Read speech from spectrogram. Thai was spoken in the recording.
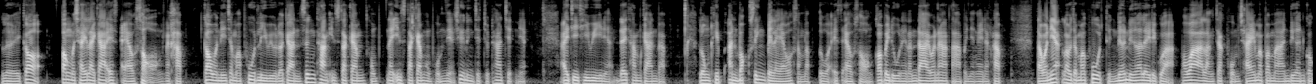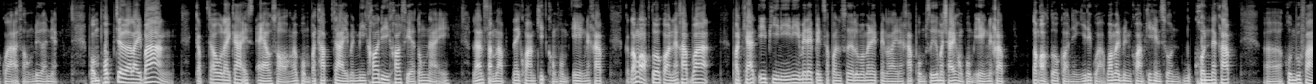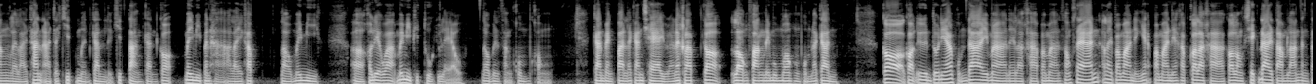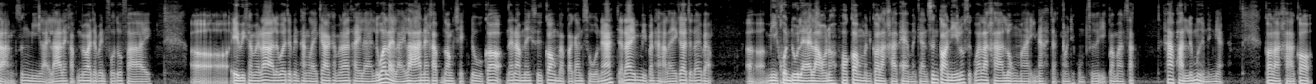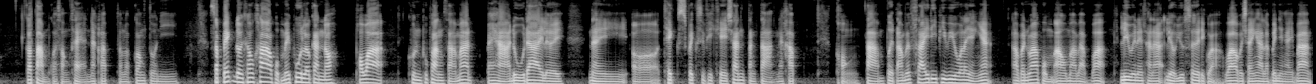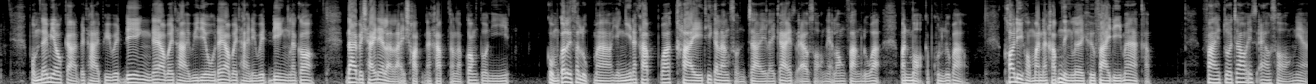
เลยก็ต้องมาใช้ไลกา SL 2 นะครับ ก็วันนี้จะมาพูดรีวิวแล้วกัน ซึ่งทาง Instagram ของใน Instagram ของผมเนี่ยชื่อ 17.57 เนี่ย IGTV เนี่ยได้ทำการแบบลงคลิป unboxing ไปแล้วสำหรับตัว SL2 ก็ไปดูในนั้นได้ว่าหน้าตาเป็นยังไงนะครับ แต่วันนี้เราจะมาพูดถึงเนื้อเนื้อเลยดีกว่า เพราะว่าหลังจากผมใช้มาประมาณเดือนกว่าๆ2เดือนเนี่ย ผมพบเจออะไรบ้างกับเจ้าไลกา SL2 แล้วผมประทับใจมันมีข้อดีข้อเสียตรงไหน และสำหรับในความคิดของผมเองนะครับ ก็ต้องออกตัวก่อนนะครับว่าพอดแคสต์ EP นี้นี่ไม่ได้เป็นสปอนเซอร์หรือว่าไม่ได้เป็นอะไรนะครับ ผมซื้อมาใช้ของผมเองนะครับต้องออกตัวก่อนอย่างนี้ดีกว่า ว่ามันเป็นความคิดเห็นส่วนบุคคลนะครับคุณผู้ฟังหลาย ๆ ท่านอาจจะคิดเหมือนกันหรือคิดต่างกันก็ไม่มีปัญหาอะไรครับ เราไม่มีเขาเรียกว่าไม่มีผิดถูกอยู่แล้ว เราเป็นสังคมของการแบ่งปันและการแชร์อยู่แล้วนะครับ ก็ลองฟังในมุมมองของผมแล้วกัน ก็ก่อนอื่นตัวนี้ผมได้มาในราคาประมาณ 2 0 0 0 0 0อะไรประมาณอย่างเงี้ยประมาณนี้ครับก็ราคาก็ลองเช็คได้ตามร้านต่างๆ ซึ่งมีหลายร้านเลยครับ ไม่ว่าจะเป็น Foto File AV Camera หรือว่าจะเป็นทาง Leica Camera Thailand หรือว่าหลายๆร้านนะครับ ลองเช็คดูก็แนะนำให้ซื้อกล้องแบบประกันศูนย์นะ จะได้มีปัญหาอะไรก็จะได้แบบมีคนดูแลเราเนาะเพราะกล้องมันก็ราคาแพงเหมือนกัน ซึ่งตอนนี้รู้สึกว่าราคาลงมาอีกนะ จากตอนที่ผมซื้ออีกประมาณสัก 5,000 หรือหมื่นหนึ่งเนี่ยก็ราคาก็ก็ต่ำกว่า 2 0 0 0 0 0นะครับสำหรับกล้องตัวนี้ สเปคโดยคร่าวๆ ผมไม่พูดแล้วกันเนาะเพราะว่าคุณผู้ฟังสามารถไปหาดูได้เลยในเอ่อ tech specification ต่างๆนะครับ ของตามเปิดตามเว็บไซต์ DPReview อะไรอย่างเงี้ย เอาเป็นว่าผมเอามาแบบว่า รีวิวในฐานะ real user ดีกว่า ว่าเอาไปใช้งานแล้วเป็นยังไงบ้าง ผมได้มีโอกาสไปถ่ายพรีเวดดิ้งได้เอาไปถ่ายวิดีโอ ได้เอาไปถ่ายใน wedding แล้วก็ได้ไปใช้ในหลายๆช็อตนะครับสำหรับกล้องตัวนี้ ผมก็เลยสรุปมาอย่างนี้นะครับ ว่าใครที่กำลังสนใจไลกา SL2 เนี่ยลองฟังดูว่ามันเหมาะกับคุณหรือเปล่า ข้อดีของมันนะครับหนึ่งเลยคือไฟล์ดีมากครับ ไฟล์ตัวเจ้า SL2 เนี่ย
